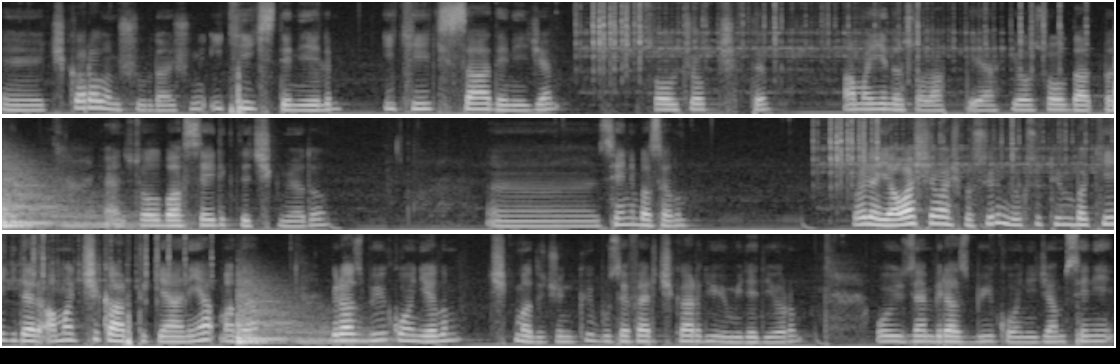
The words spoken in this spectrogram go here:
Ee, çıkaralım şuradan şunu 2x deneyelim. 2x sağ deneyeceğim. Sol çok çıktı. Ama yine sol attı ya. Yo sol da atmadı. Yani sol bassaydık da çıkmıyordu. Ee, seni basalım. Böyle yavaş yavaş basıyorum yoksa tüm bakiye gider ama çık artık yani yapmadan biraz büyük oynayalım. Çıkmadı çünkü bu sefer çıkar diye ümit ediyorum. O yüzden biraz büyük oynayacağım. Seni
